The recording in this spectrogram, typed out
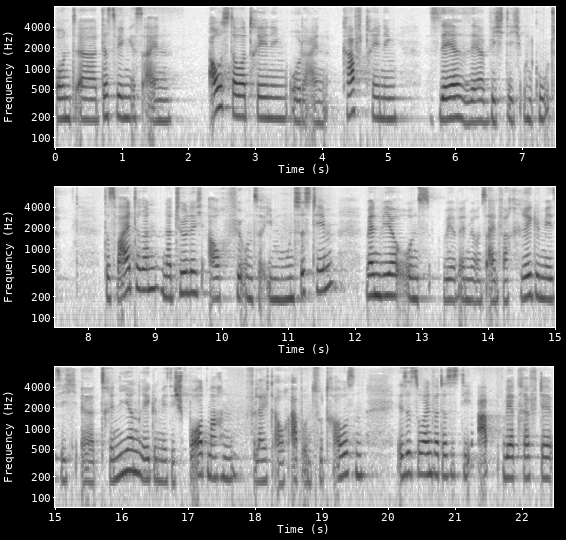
Und äh, deswegen ist ein Ausdauertraining oder ein Krafttraining sehr, sehr wichtig und gut. Des Weiteren natürlich auch für unser Immunsystem wenn wir uns, wenn wir uns einfach regelmäßig äh, trainieren, regelmäßig Sport machen, vielleicht auch ab und zu draußen, ist es so einfach, dass es die Abwehrkräfte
